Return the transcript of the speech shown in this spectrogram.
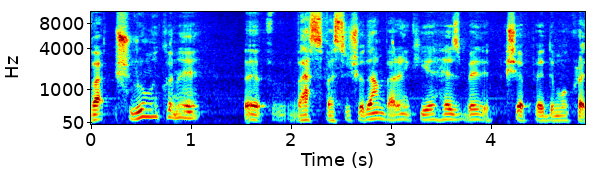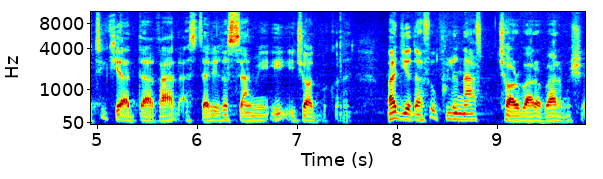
و شروع می‌کنه وسوسه شدن برای اینکه یه حزب شبه دموکراتیکی حداقل از طریق سمیعی ایجاد بکنه. بعد یه دفعه پول نفت چهار برابر میشه.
